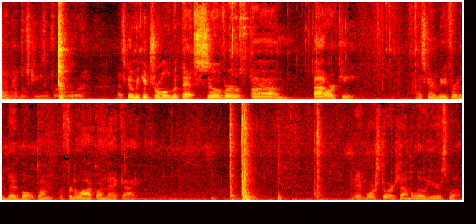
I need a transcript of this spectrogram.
I've got those keys in front of the door. That's going to be controlled with that silver um, power key. That's going to be for the deadbolt on, or for the lock on that guy. And then more storage down below here as well.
